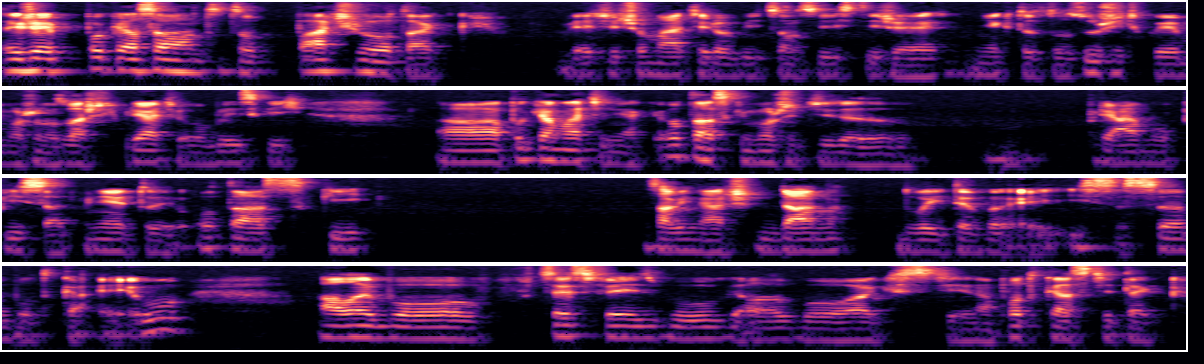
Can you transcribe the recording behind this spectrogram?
Takže pokiaľ sa vám toto páčilo, tak viete, čo máte robiť. Som si istý, že niekto to zužitkuje, možno z vašich priateľov, blízkych. A pokiaľ máte nejaké otázky, môžete e, priamo písať mne, to je otázky zavináč dan dvojitvass.eu alebo cez Facebook, alebo ak ste na podcaste, tak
